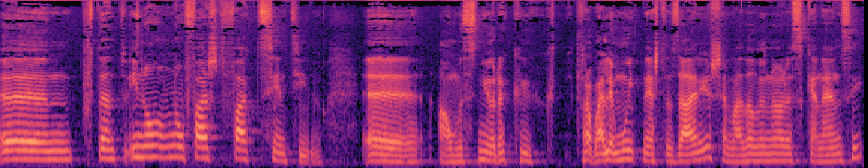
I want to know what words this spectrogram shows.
Uh, portanto, e não, não faz de facto sentido. Uh, há uma senhora que, que, trabalha muito nestas áreas, chamada Leonora Scananzi,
